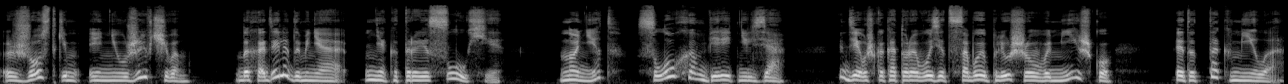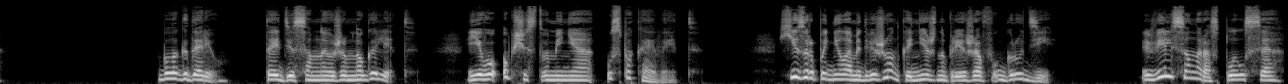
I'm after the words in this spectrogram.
жестким и неуживчивым. Доходили до меня некоторые слухи. Но нет, Слухам верить нельзя. Девушка, которая возит с собой плюшевого мишку, это так мило. Благодарю. Тедди со мной уже много лет. Его общество меня успокаивает. Хизер подняла медвежонка, нежно прижав к груди. Вильсон расплылся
